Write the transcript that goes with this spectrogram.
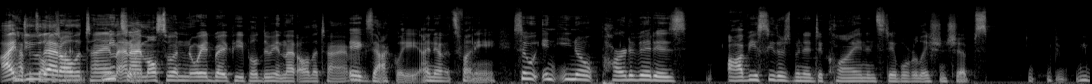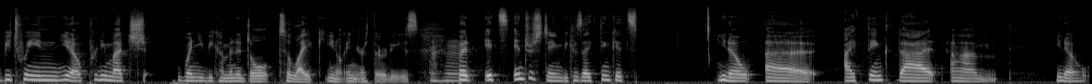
I do that all the time, Me and. I'm also annoyed by people doing that all the time. Exactly. I know it's funny. So, in, you know, part of it is obviously there's been a decline in stable relationships between, you know, pretty much when you become an adult to like, you know, in your 30s. But it's interesting because I think it's, you know, uh, I think that, um, you know,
